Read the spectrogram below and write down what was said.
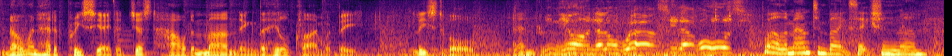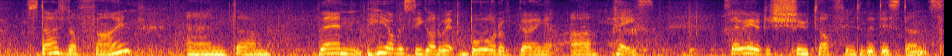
No one had appreciated just how demanding the hill climb would be, least of all Andrew. Well, the mountain bike section um, started off fine, and um, then he obviously got a bit bored of going at our pace. So we had to shoot off into the distance,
